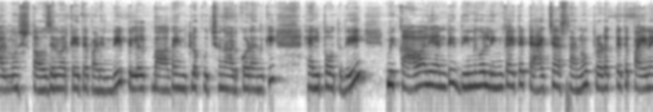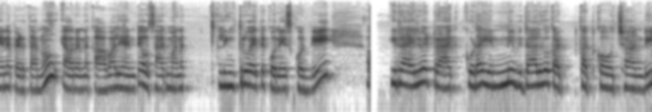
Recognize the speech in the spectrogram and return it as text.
ఆల్మోస్ట్ థౌజండ్ వరకు అయితే పడింది. పిల్లలకి బాగా ఇంట్లో కూర్చొని ఆడుకోవడానికి హెల్ప్ అవుతుంది. మీకు కావాలి అంటే దీన్ని కూడా లింక్ అయితే ట్యాగ్ చేస్తాను. ప్రోడక్ట్ అయితే పైన పెడతాను. ఎవరన్నా కావాలి అంటే ఒకసారి మన లింక్ త్రూ అయితే కొనేసుకోండి. ఈ రైల్వే ట్రాక్ కూడా ఎన్ని విధాలుగా కట్ కట్టుకోవచ్చా అండి?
